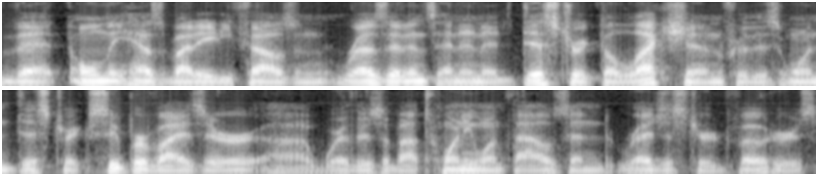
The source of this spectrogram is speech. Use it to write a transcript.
that only has about 80,000 residents, and in a district election for this one district supervisor, uh, where there's about 21,000 registered voters,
